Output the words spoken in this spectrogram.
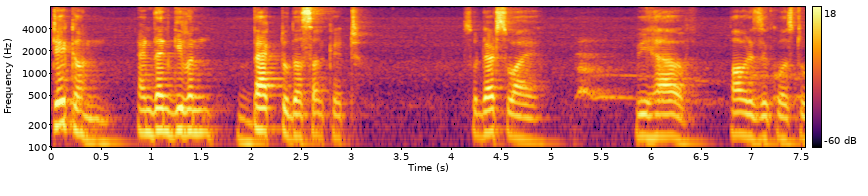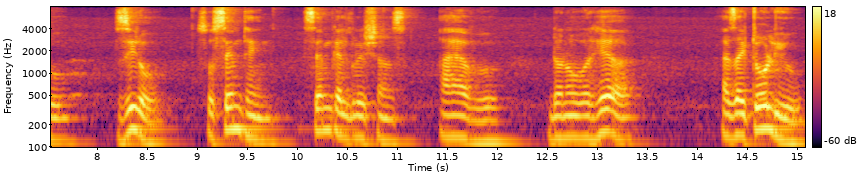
taken and then given back to the circuit. So that's why we have power is equals to 0 so same thing same calculations I have done over here. As I told you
